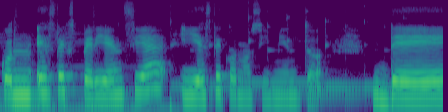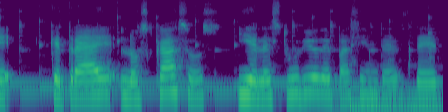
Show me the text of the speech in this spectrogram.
con esta experiencia y este conocimiento de que trae los casos y el estudio de pacientes de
